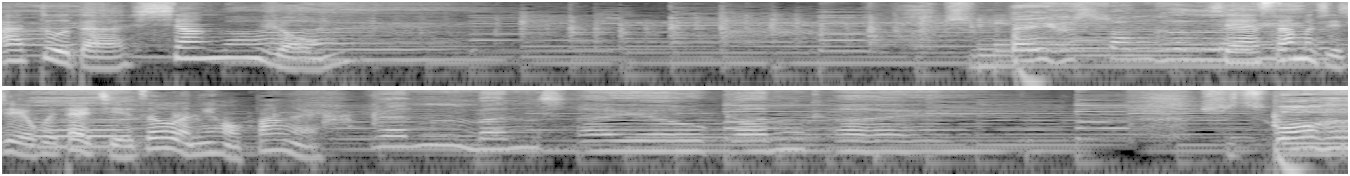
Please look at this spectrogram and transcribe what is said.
阿杜的《相容》。现在 Summer 姐姐也会带节奏了，你好棒哎！人们才有感慨，是错和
